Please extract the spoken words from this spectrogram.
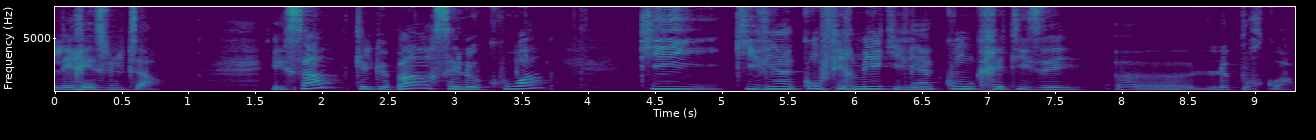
les résultats. Et ça, quelque part, c'est le quoi qui, qui vient confirmer, qui vient concrétiser euh, le pourquoi.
